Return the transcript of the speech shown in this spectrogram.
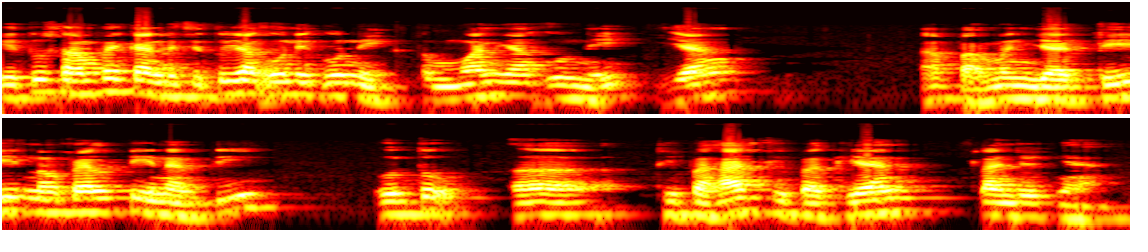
itu sampaikan di situ yang unik-unik, temuan yang unik yang apa menjadi novelty nanti untuk e, dibahas di bagian selanjutnya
